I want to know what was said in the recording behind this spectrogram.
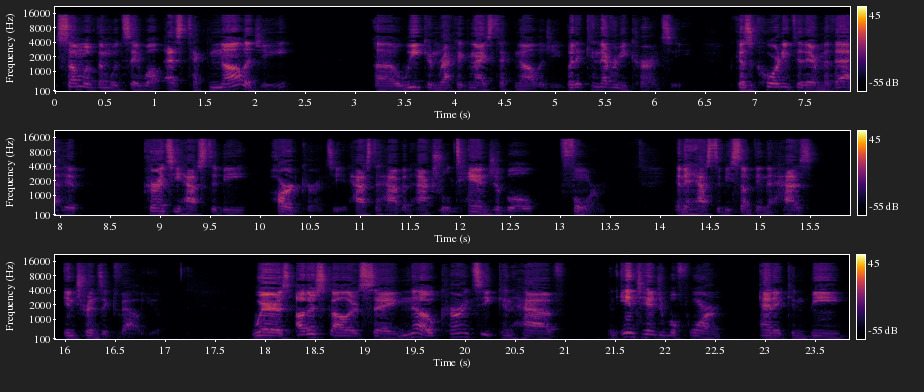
some of them would say well as technology uh, we can recognize technology, but it can never be currency. Because according to their madhahib, currency has to be hard currency. It has to have an actual tangible form. And it has to be something that has intrinsic value. Whereas other scholars say, no, currency can have an intangible form and it can be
